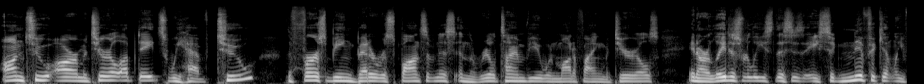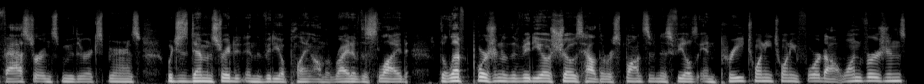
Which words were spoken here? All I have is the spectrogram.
On to our material updates, we have two. The first being better responsiveness in the real time view when modifying materials. In our latest release, this is a significantly faster and smoother experience, which is demonstrated in the video playing on the right of the slide. The left portion of the video shows how the responsiveness feels in pre 2024.1 versions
